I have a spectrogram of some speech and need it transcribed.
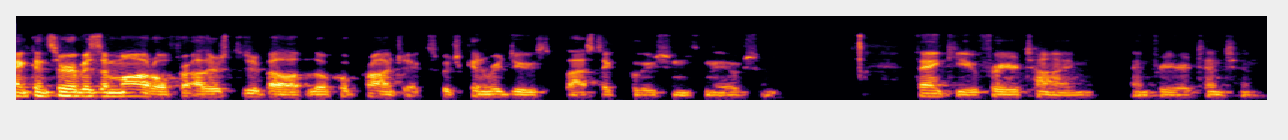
and can serve as a model for others to develop local projects which can reduce plastic pollutions in the ocean. Thank you for your time and for your attention.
